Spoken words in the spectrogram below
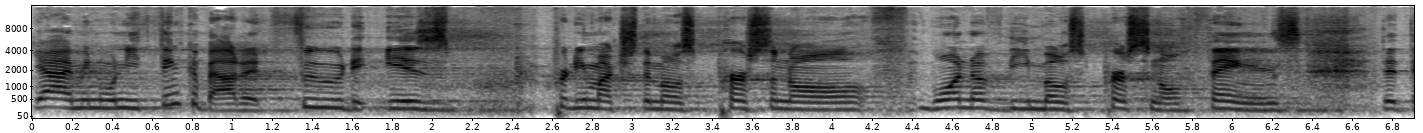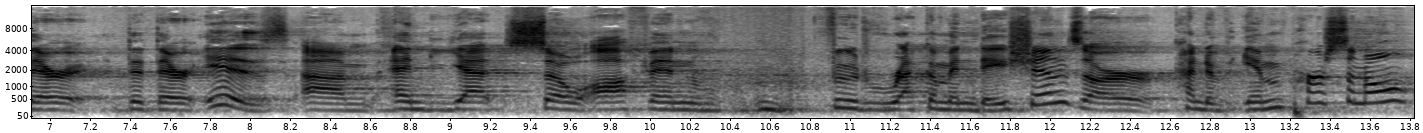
Yeah, I mean, when you think about it, food is pretty much the most personal, one of the most personal things that there that there is, um, and yet so often food recommendations are kind of impersonal.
